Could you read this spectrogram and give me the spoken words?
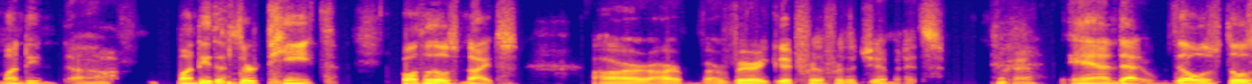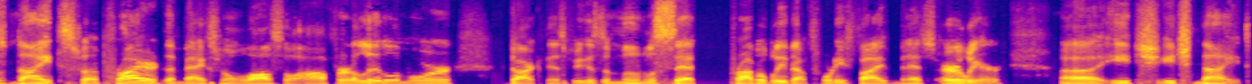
Monday uh, Monday the 13th. Both of those nights are are are very good for the, for the Geminids. Okay. and that those those nights uh, prior to the maximum will also offer a little more darkness because the moon will set probably about 45 minutes earlier uh, each each night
